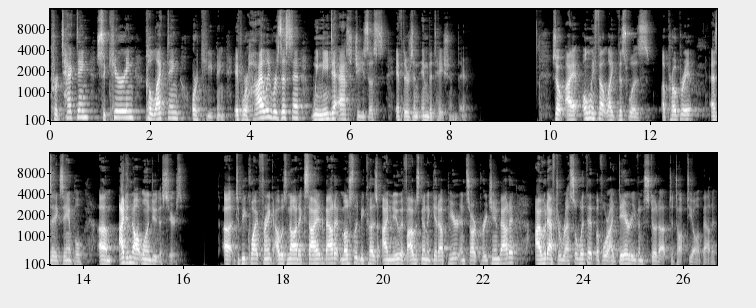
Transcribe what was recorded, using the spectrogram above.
protecting, securing, collecting, or keeping. If we're highly resistant, we need to ask Jesus if there's an invitation there. So I only felt like this was appropriate as an example. Um, I did not want to do this series. Uh, to be quite frank, I was not excited about it, mostly because I knew if I was going to get up here and start preaching about it, I would have to wrestle with it before I dare even stood up to talk to y'all about it.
